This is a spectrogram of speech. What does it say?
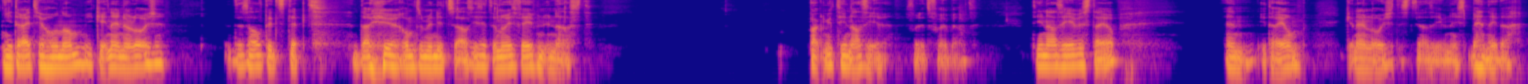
je draait je gewoon om, je kijkt naar een horloge. Het is altijd stipt dat uur rond een minuut zelfs. Je zit er nooit vijf minuten naast. Pak nu 10 na 7 voor dit voorbeeld. 10 na 7 sta je op en je draait om. Kijkt naar een horloge, het is 10 na 7, is bijna je dag.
